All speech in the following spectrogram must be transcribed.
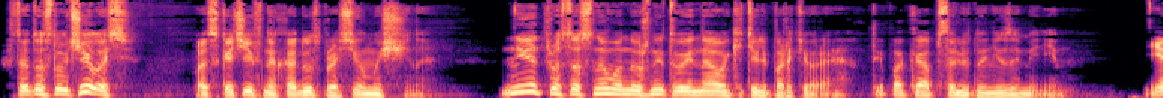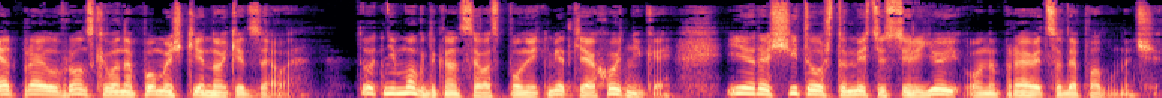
Что-то случилось? Подскочив на ходу, спросил мужчина. Нет, просто снова нужны твои навыки телепортера. Ты пока абсолютно незаменим. Я отправил Вронского на помощь Кено Кидзава. Тот не мог до конца восполнить метки охотника, и рассчитывал, что вместе с Ильей он управится до полуночи.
